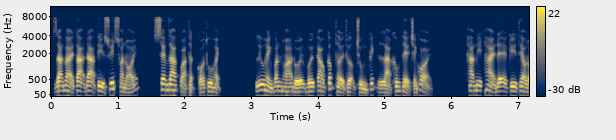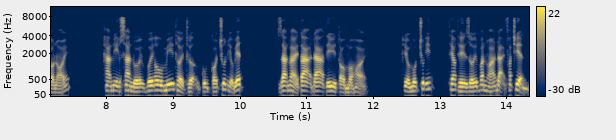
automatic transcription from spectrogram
Dạn lại tạ đạ tỷ suýt xoa nói, xem ra quả thật có thu hoạch lưu hành văn hóa đối với cao cấp thời thượng trùng kích là không thể tránh khỏi. Hàn ni hải đệ kỳ theo đó nói. Hàn ni san đối với âu mỹ thời thượng cũng có chút hiểu biết. Gian lại tạ đa ti tò mò hỏi. Hiểu một chút ít, theo thế giới văn hóa đại phát triển,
